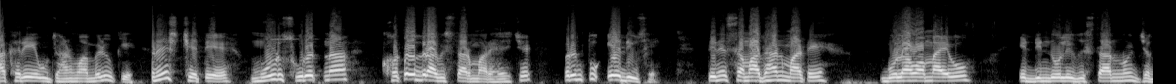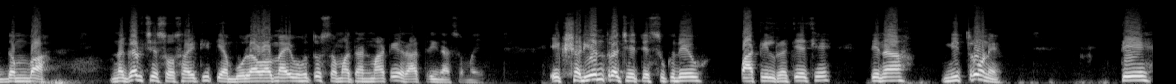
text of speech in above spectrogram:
આખરે એવું જાણવા મળ્યું કે ગણેશ છે તે મૂળ સુરતના ખટોદરા વિસ્તારમાં રહે છે, પરંતુ એ દિવસે તેને સમાધાન માટે બોલાવવામાં આવ્યો. એ ડિંડોલી વિસ્તારનો જગદંબા નગર છે સોસાયટી, ત્યાં બોલાવવામાં આવ્યો હતો સમાધાન માટે રાત્રિના સમયે. એક ષડયંત્ર છે તે સુખદેવ પાટીલ રચે છે. તેના મિત્રોને તે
